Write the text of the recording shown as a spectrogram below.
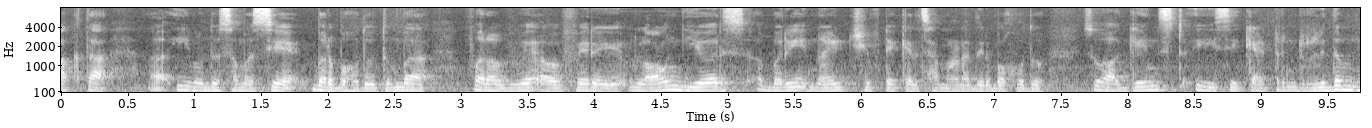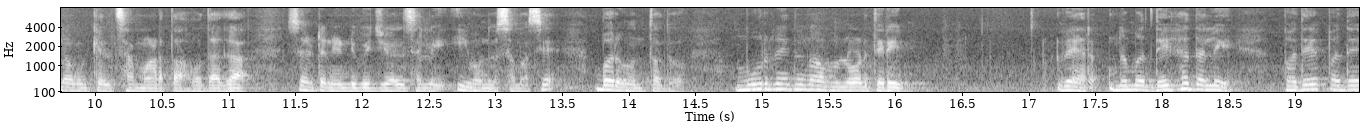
ಆಗ್ತಾ ಈ ಒಂದು ಸಮಸ್ಯೆ ಬರಬಹುದು. ತುಂಬ ಫಾರ್ ವೆರಿ ಲಾಂಗ್ ಇಯರ್ಸ್ ಬರೀ ನೈಟ್ ಶಿಫ್ಟೇ ಕೆಲಸ ಮಾಡೋದಿರಬಹುದು. ಸೊ ಅಗೇನ್ಸ್ಟ್ ಈ ಸಿ ಕ್ಯಾಟ್ರಿನ್ ರಿದಮ್ ನಾವು ಕೆಲಸ ಮಾಡ್ತಾ ಹೋದಾಗ ಸರ್ಟನ್ ಇಂಡಿವಿಜುವಲ್ಸಲ್ಲಿ ಈ ಒಂದು ಸಮಸ್ಯೆ ಬರುವಂಥದ್ದು. ಮೂರನೇದು ನಾವು ನೋಡ್ತೀರಿ ವೇರ್ ನಮ್ಮ ದೇಹದಲ್ಲಿ ಪದೇ ಪದೇ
